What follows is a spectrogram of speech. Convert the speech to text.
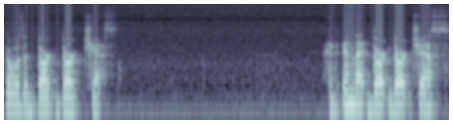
there was a dark, dark chest. And in that dark, dark chest,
